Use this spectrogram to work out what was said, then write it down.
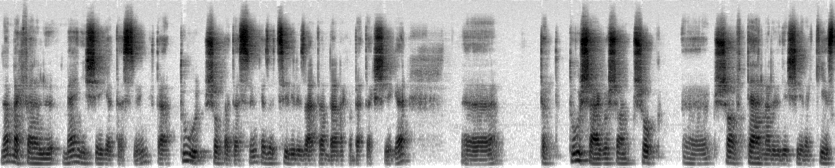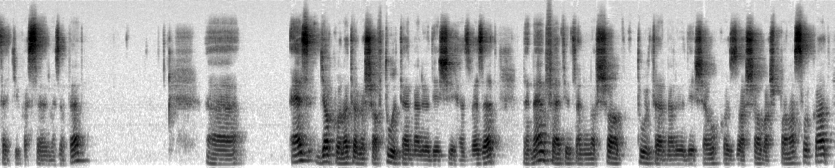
nem megfelelő mennyiséget teszünk, tehát túl sokat teszünk, ez egy civilizált embernek a betegsége, tehát túlságosan sok sav termelődésére késztetjük a szervezetet. Ez gyakorlatilag a sav túltermelődéséhez vezet, de nem feltétlenül a sav túltermelődése okozza a savas panaszokat,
